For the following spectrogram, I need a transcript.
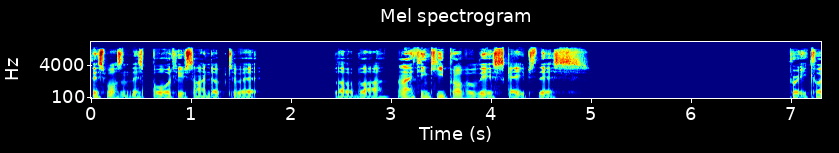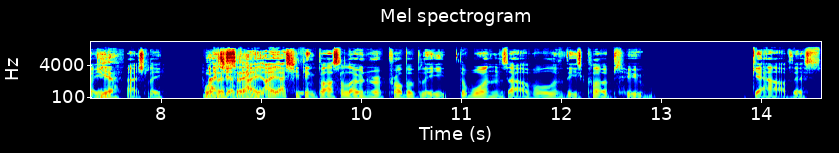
this wasn't this board who signed up to it." Blah blah blah. And I think he probably escapes this pretty clean. Yeah. actually. Well, actually, I, I, I actually think Barcelona are probably the ones out of all of these clubs who get out of this.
